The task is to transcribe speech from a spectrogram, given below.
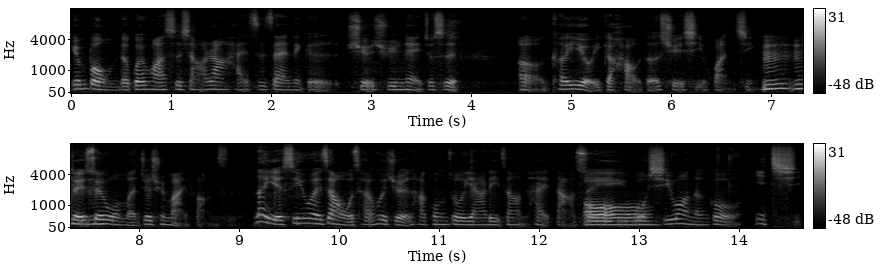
原本我们的规划是想要让孩子在那个学区内，就是呃可以有一个好的学习环境。嗯嗯，对，所以我们就去买房子。那也是因为这样，我才会觉得他工作压力这样太大，所以我希望能够一起，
